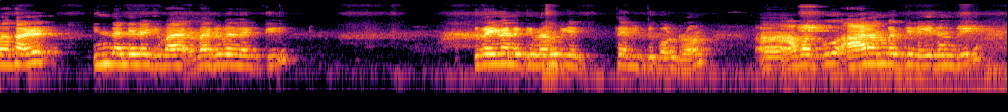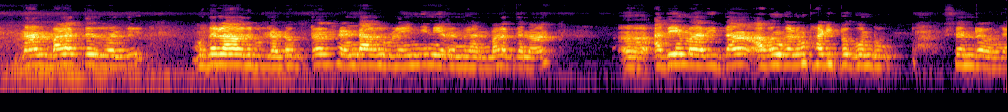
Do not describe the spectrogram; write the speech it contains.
மகள் இந்த நிலைக்கு வ வருவதற்கு இறைவனுக்கு நன்றியை தெரிவித்துக் கொள்கிறோம். அவக்கு ஆரம்பத்தில் இருந்து நான் வளர்த்தது வந்து முதலாவது உள்ள டாக்டர் ரெண்டாவது உள்ள இன்ஜினியர் என்று நான் வளர்த்த நான். அதே மாதிரி தான் அவங்களும் படிப்பை கொண்டு சென்றவங்க.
